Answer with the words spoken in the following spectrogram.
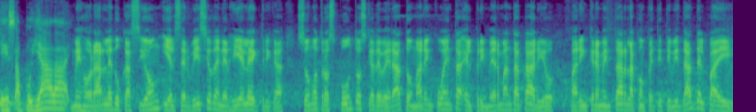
es apoyada. Mejorar la educación y el servicio de energía eléctrica son otros puntos que deberá tomar en cuenta el primer mandatario para incrementar la competitividad del país.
